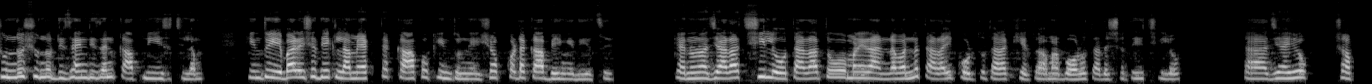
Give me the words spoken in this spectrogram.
সুন্দর সুন্দর ডিজাইন ডিজাইন কাপ নিয়ে এসেছিলাম। কিন্তু এবার এসে দেখলাম একটা কাপও কিন্তু নেই সব কটা কাপ ভেঙে দিয়েছে। কেননা যারা ছিল তারা তো মানে রান্নাবান্না তারাই করতো তারা খেতো আমার বড় তাদের সাথেই ছিল। তা যাই হোক সব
